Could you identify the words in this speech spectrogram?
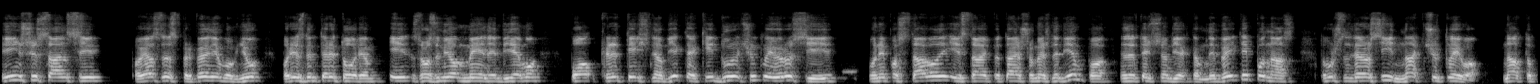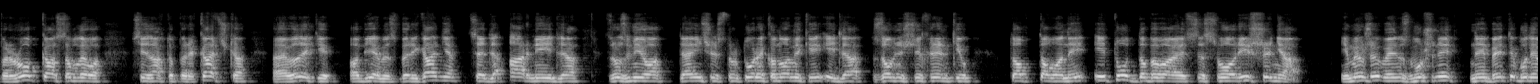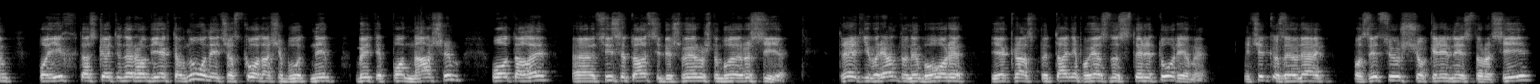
інші санкції, пов'язані з припиненням вогню по різним територіям. І зрозуміло, ми не б'ємо по критичним об'єктам, які дуже чутливі Росії. Вони поставили і ставлять питання, що ми ж не б'ємо по енергетичним об'єктам. Не бийте по нас, тому що для Росії надчутливо. Нафтопереробка, особливо всі нафтоперекачка, е, великі об'єми зберігання. Це для армії, для зрозуміло для інших структур економіки і для зовнішніх ринків. Тобто вони і тут добиваються свого рішення, і ми вже змушені не бити будемо по їх так сказати, енергооб'єктам. Ну вони частково наші будуть не бити по нашим. От але е, в цій ситуації більш виграшно буде Росія. Третій варіант вони обговорюють якраз питання пов'язане з територіями. І чітко заявляють позицію, що керівництво Росії,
